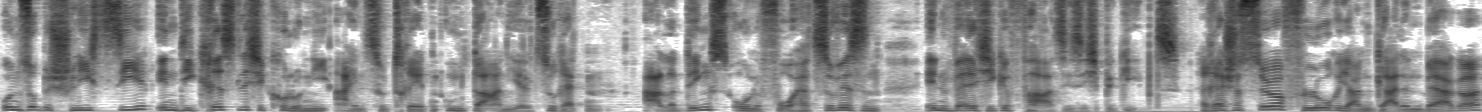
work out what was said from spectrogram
und so beschließt sie, in die christliche Kolonie einzutreten, um Daniel zu retten allerdings ohne vorher zu wissen, in welche Gefahr sie sich begibt. Regisseur Florian Gallenberger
